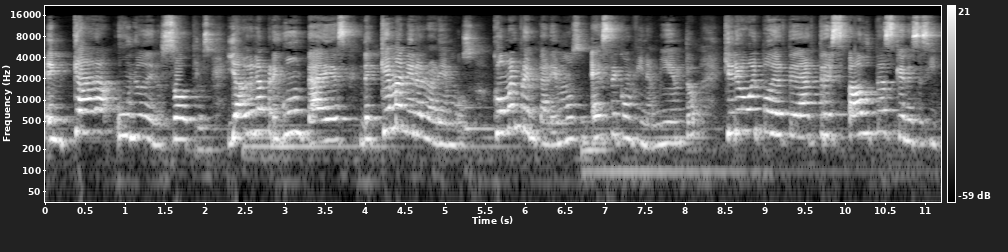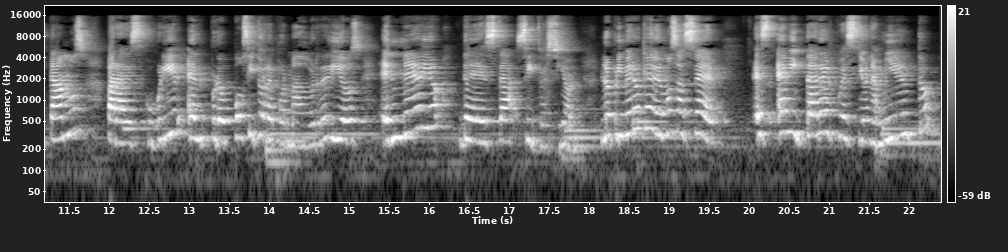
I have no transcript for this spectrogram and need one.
en cada uno de nosotros. Y ahora la pregunta es, ¿de qué manera lo haremos? ¿Cómo enfrentaremos este confinamiento? Quiero hoy poderte dar tres pautas que necesitamos para descubrir el propósito reformador de Dios en medio de esta situación. Lo primero que debemos hacer es evitar el cuestionamiento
